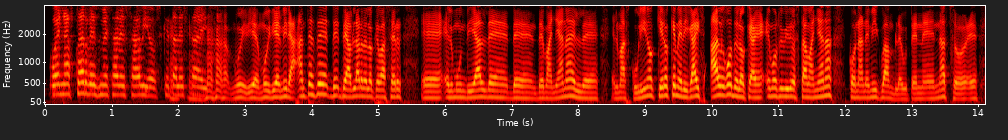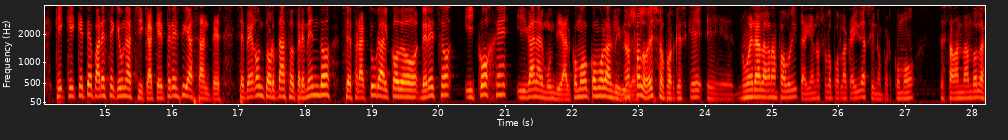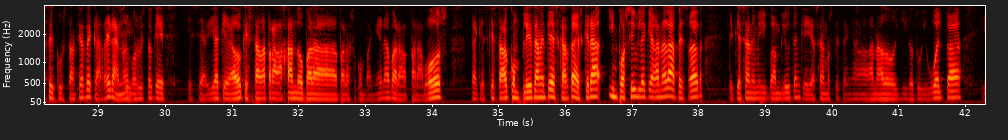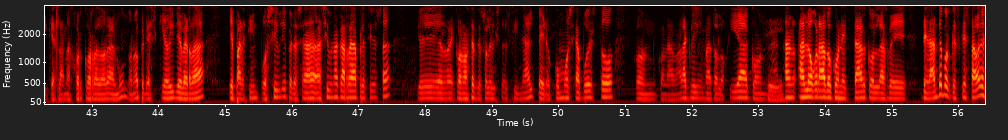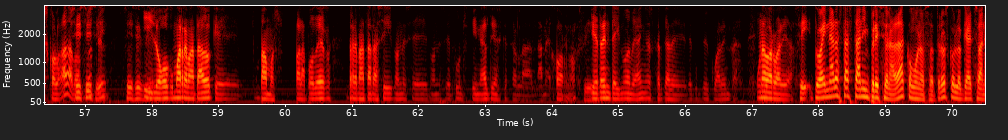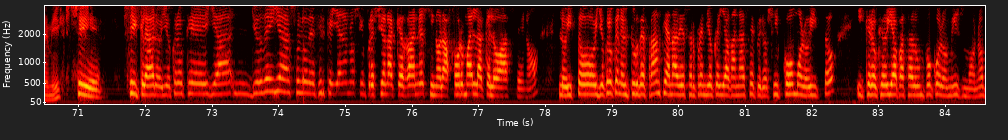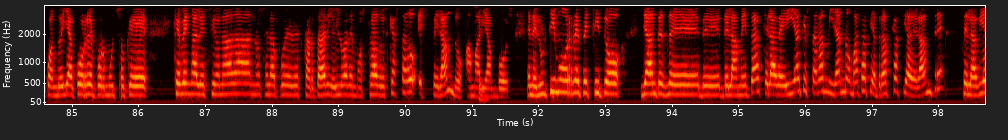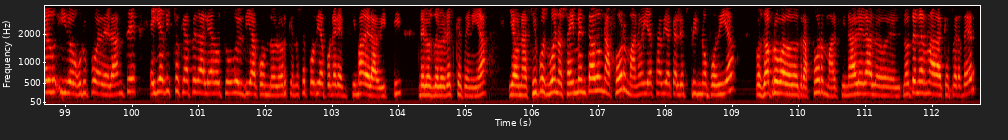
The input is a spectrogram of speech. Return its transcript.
Buenas tardes, mesa de sabios. ¿Qué tal estáis? muy bien, muy bien. Mira, antes de, de, de hablar de lo que va a ser eh, el mundial de, de mañana, el, el, masculino, quiero que me digáis algo de lo que hemos vivido esta mañana con Annemiek van Bleuten. Eh, Nacho, eh, ¿qué, ¿qué, qué, te parece que una chica que tres días antes se pega un tortazo tremendo, se fractura el codo derecho y coge y gana el mundial? ¿Cómo, cómo lo has vivido? Y no solo eso, porque es que eh, no era la gran favorita, ya no solo por la caída, sino por cómo se estaban dando las circunstancias de carrera, ¿no? Sí. Hemos visto que, que, se había quedado, que estaba trabajando para, para su compañera, para, para vos, o sea, que es que estaba completamente descartada, es que era imposible que ganara a pesar de que es Annemiek van Vleuten, que ya sabemos que este año ha ganado Giro Tour y Vuelta y que es la mejor corredora del mundo, ¿no? Pero es que hoy de verdad que parecía imposible, pero o sea, ha sido una carrera preciosa de reconocer que solo he visto el final, pero cómo se ha puesto con, con la mala climatología, con Sí. ha, ha logrado conectar con las de delante porque es que estaba descolgada. Sí, sí, Van sí. Sí, sí, sí. Y luego cómo ha rematado que, vamos, para poder rematar así con ese con ese punch final tienes que ser la, la mejor, ¿no? Sí. Tiene 39 años, cerca de, de cumplir 40. Una barbaridad. Sí, ¿tú, Ainara, estás tan impresionada como nosotros con lo que ha hecho Annemiek? Sí, sí, claro. Yo creo que ya, yo de ella suelo decir que ya no nos impresiona que gane, sino la forma en la que lo hace, ¿no? Lo hizo, yo creo que en el Tour de Francia nadie sorprendió que ella ganase, pero sí cómo lo hizo. Y creo que hoy ha pasado un poco lo mismo, ¿no? Cuando ella corre, por mucho que, que venga lesionada, no se la puede descartar y hoy lo ha demostrado. Es que ha estado esperando a Marianne Vos. En el último repechito, ya antes de, de, de, la meta, se la veía que estaba mirando más hacia atrás que hacia adelante. Se le había ido el grupo de delante. Ella ha dicho que ha pedaleado todo el día con dolor, que no se podía poner encima de la bici de los dolores que tenía. Y aún así, pues bueno, se ha inventado una forma, ¿no? Ella sabía que el sprint no podía, pues lo ha probado de otra forma. Al final era lo del no tener nada que perder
